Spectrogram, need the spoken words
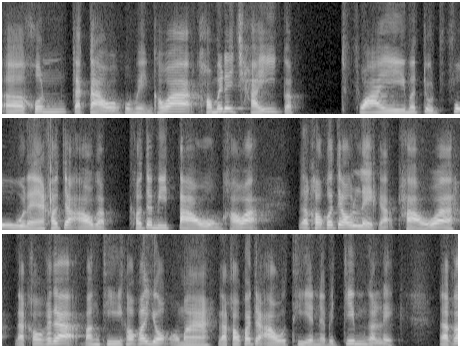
อ่อคนแต่เก่าผมเห็นเขาว่าเขาไม่ได้ใช้แบบไฟมาจุดฟูเลยนะเขาจะเอาแบบเขาจะมีเตาของเขาอะแล้วเขาก็จะเอาเหล็กอะเผาอะแล้วเขาก็จะบางทีเขาก็ยกออกมา แล้วเขาก็จะเอาเทียนเนี่ยไปจิ้มกับเหล็ก แล้วก็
